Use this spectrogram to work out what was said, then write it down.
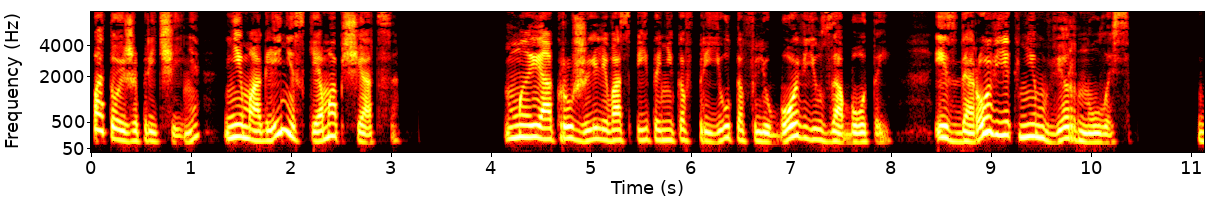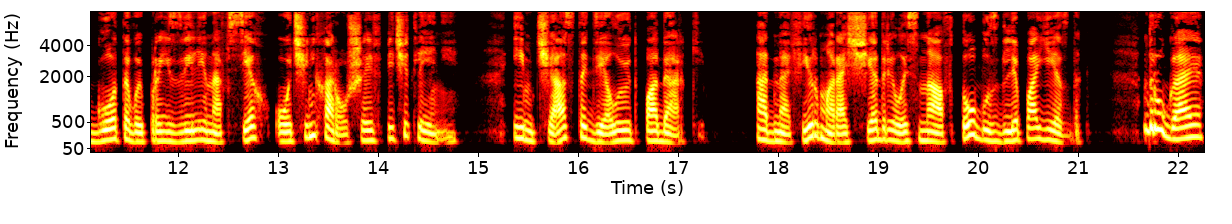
по той же причине не могли ни с кем общаться. Мы окружили воспитанников приютов любовью, заботой, и здоровье к ним вернулось. Готовы произвели на всех очень хорошее впечатление. Им часто делают подарки. Одна фирма расщедрилась на автобус для поездок, другая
